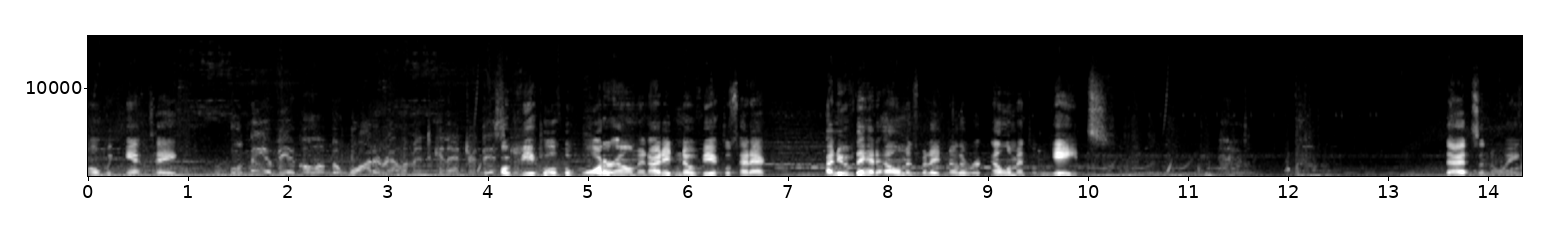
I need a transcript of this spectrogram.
well, we can't take Only a vehicle of the water element can enter this a vehicle of the water element. I didn't know vehicles had act. I knew they had elements, but I didn't know there were elemental gates. That's annoying.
